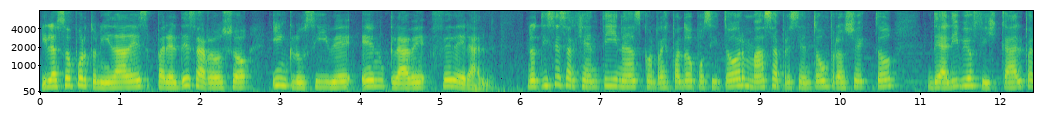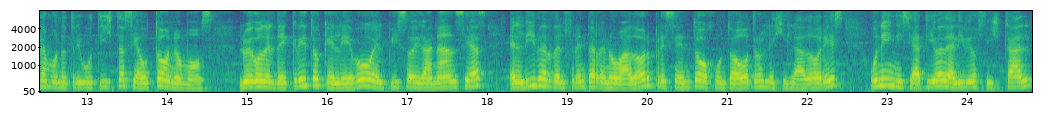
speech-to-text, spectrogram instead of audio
y las oportunidades para el desarrollo inclusive en clave federal. Noticias Argentinas con respaldo opositor, Massa presentó un proyecto de alivio fiscal para monotributistas y autónomos. Luego del decreto que elevó el piso de ganancias, el líder del Frente Renovador presentó junto a otros legisladores una iniciativa de alivio fiscal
